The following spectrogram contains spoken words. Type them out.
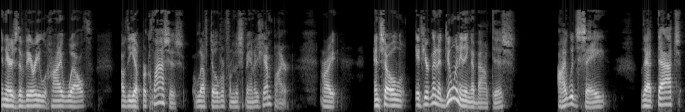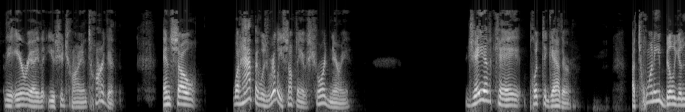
and there's the very high wealth of the upper classes left over from the Spanish Empire. All right. And so if you're going to do anything about this, I would say that that's the area that you should try and target. And so what happened was really something extraordinary. JFK put together a $20 billion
